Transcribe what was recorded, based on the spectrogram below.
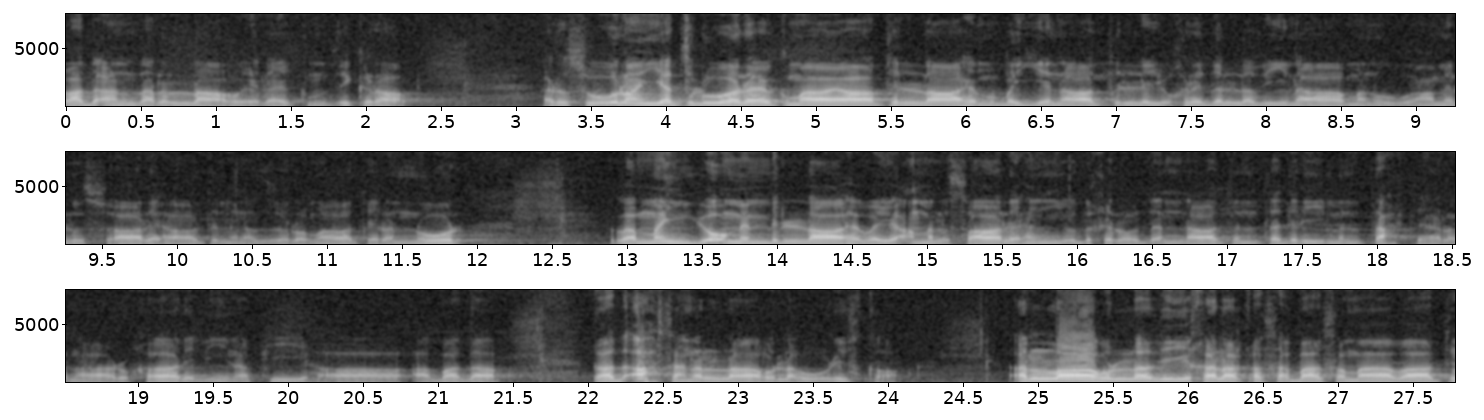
कद अनदरल्लाकुम ज़िक्रा रसूल यतलू अलैकुम आयातिल्लाह मुबैनातिल्लुखरदल्लदीना मनु आमिलसालहात मिनज़ुलमातनूर व मन योमिन बिल्लाह व अमल सालहन युदखिल जन्नातन तदरी मिन तहत हलनार खारदीन फ़ीहा अबदा कद अहसन अल्लाह लहू रिज़्क़ा अल्लाजी खला कसबा समावात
